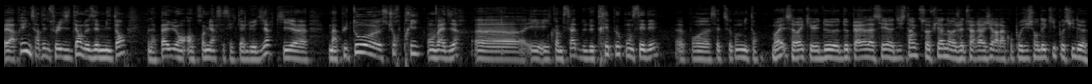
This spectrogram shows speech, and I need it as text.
après, une certaine solidité en deuxième mi-temps qu'on n'a pas eu en, en première, ça c'est le cas de dire, qui euh, m'a plutôt euh, surpris, on va dire, euh, et, comme ça, de, très peu concéder pour cette seconde mi-temps. Oui, c'est vrai qu'il y a eu deux, périodes assez distinctes. Sofiane, je vais te faire réagir à la composition d'équipe aussi de,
